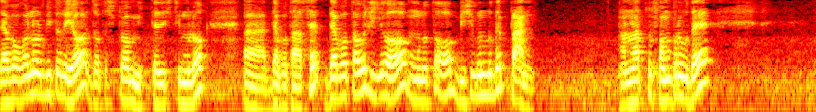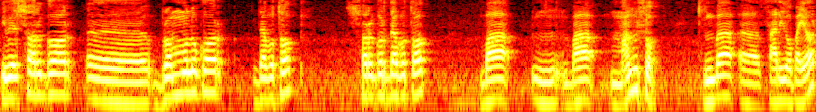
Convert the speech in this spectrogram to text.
দেবগণের ভিতরেও যথেষ্ট মিথ্যা দৃষ্টিমূলক দেবতা আছে। দেবতা হইলিও মূলত বিশ্বগুণদের প্রাণী। অনাত্ম সম্প্রভুদে স্বর্গর ব্রহ্মলোকর দেবতক, স্বর্গর দেবতক বা বা মানুষক কিংবা সারি অপায়র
